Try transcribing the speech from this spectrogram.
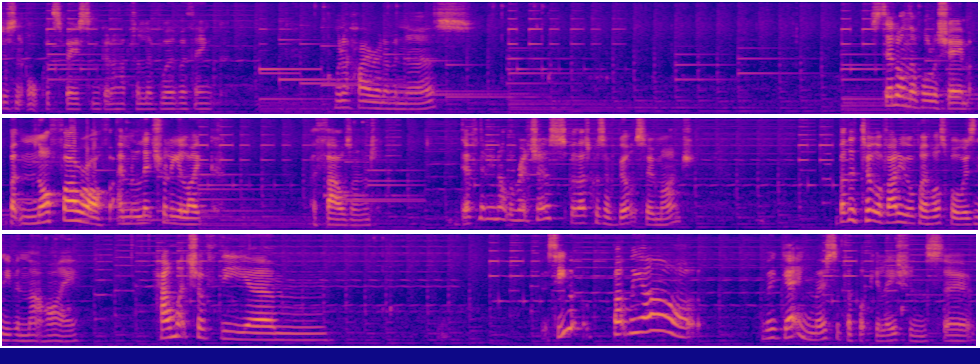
It's just an awkward space I'm going to have to live with, I think. I'm going to hire another nurse. Still on the Hall of Shame, but not far off. I'm literally like a thousand. Definitely not the richest, but that's because I've built so much. But the total value of my hospital isn't even that high. How much of the, um... See, but we are... We're getting most of the population, so...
